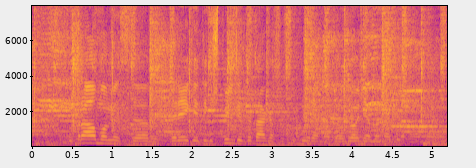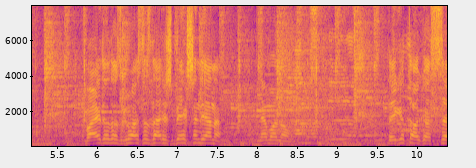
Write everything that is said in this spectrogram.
su traumomis ir reikia tik išpildyti tą, ką susikūrėme, daugiau nieko nebus. Vaidotas Grosas dar išbėgs šiandieną. Nemanau. Taigi tokios e,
